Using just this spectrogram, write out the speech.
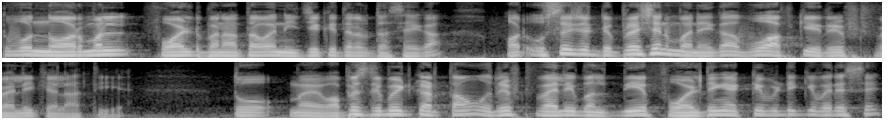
तो वो नॉर्मल फॉल्ट बनाता हुआ नीचे की तरफ़ धसेगा और उससे जो डिप्रेशन बनेगा, वो आपकी रिफ्ट वैली कहलाती है। तो मैं वापस रिपीट करता हूँ रिफ्ट वैली बनती है फॉल्टिंग एक्टिविटी की वजह से।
